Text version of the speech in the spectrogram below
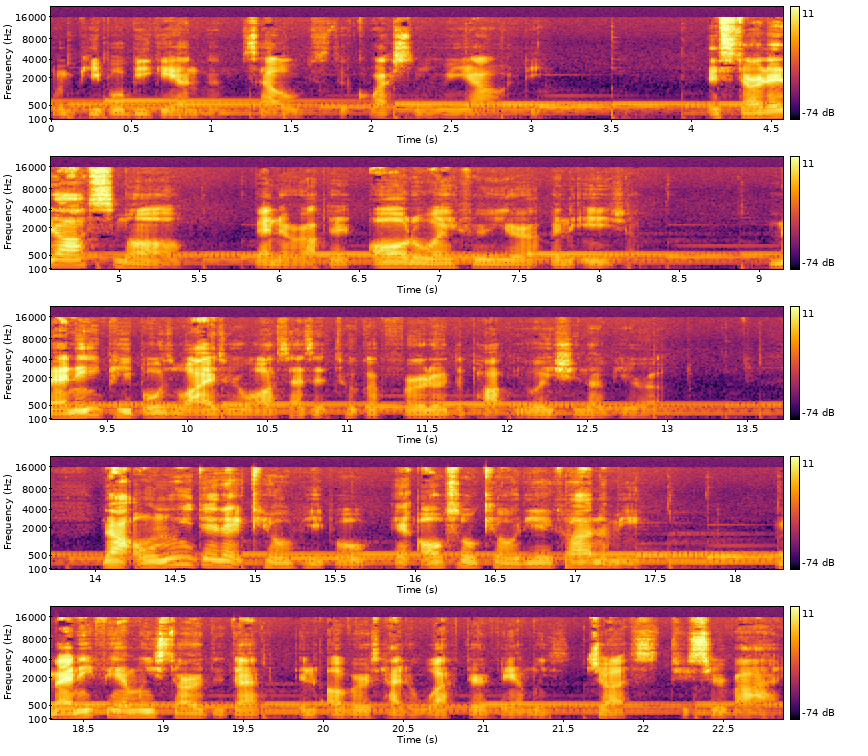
when people began themselves to question reality. It started off small, then erupted all the way through Europe and Asia. Many people's lives were lost as it took a third of the population of Europe. Not only did it kill people, it also killed the economy. Many families starved to death, and others had left their families just to survive.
